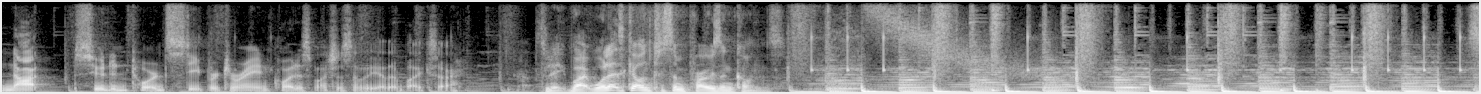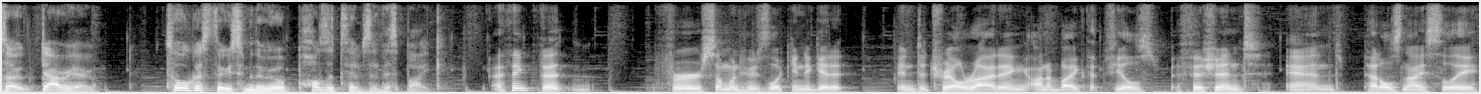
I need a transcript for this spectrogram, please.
not suited towards steeper terrain quite as much as some of the other bikes are. Absolutely. Right, well, let's get on to some pros and cons. So, Dario, talk us through some of the real positives of this bike. I think that for someone who's looking to get it into trail riding on a bike that feels efficient and pedals nicely,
